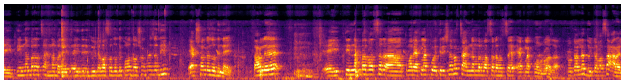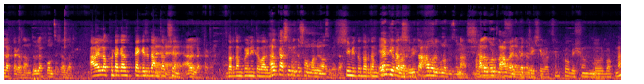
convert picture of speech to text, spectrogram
এই তিন নম্বর আর চার নম্বর এই দুইটা বাচ্চা যদি কোনো দর্শক ভাই যদি একসঙ্গে যদি নেয় তাহলে এই তিন নম্বর বাচ্চার তোমার এক লাখ পঁয়ত্রিশ হাজার চার নম্বর বাচ্চাটা হচ্ছে এক লাখ পনেরো হাজার। টোটালে দুইটা বাচ্চা আড়াই লাখ টাকা দাম দুই লাখ পঞ্চাশ হাজার। আড়াই লক্ষ টাকা প্যাকেজে দাম হ্যাঁ, চাচ্ছেন? হ্যাঁ, আড়াই লাখ টাকা। দরদাম করে নিতে পারবেন? হালকা সীমিত সম্মানীয় আছে বেটা। সীমিত দরদাম করে নিতে পারবেন। সীমিত আহামরি কোনো কিছু না। ভালো করে লাভ হয় না বেটা। দেখতে পাচ্ছেন খুবই সুন্দর বকনা।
